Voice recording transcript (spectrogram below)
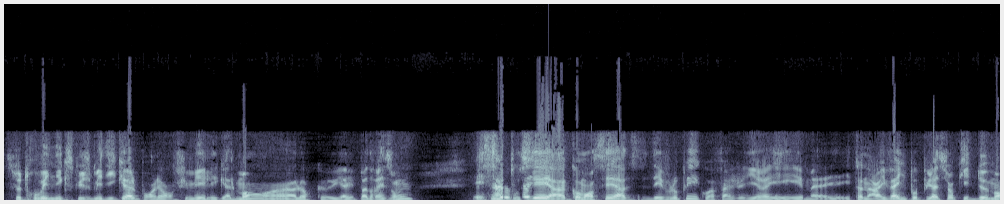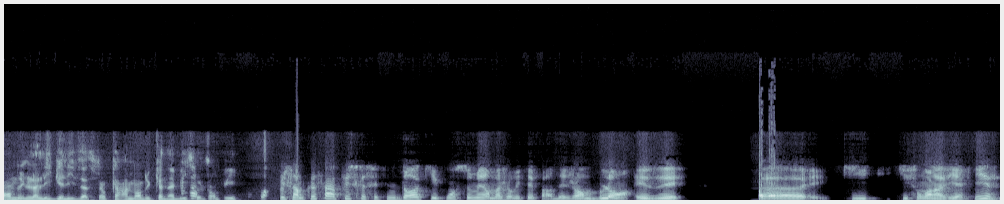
se trouver une excuse médicale pour aller en fumer légalement, hein, alors qu'il n'y avait pas de raison. Et ça a poussé à commencer à se développer, quoi. Enfin, je veux dire, et t'en arrives à une population qui demande la légalisation carrément du cannabis Ah. aujourd'hui. encore plus simple que ça, puisque c'est une drogue qui est consommée en majorité par des gens blancs, aisés, euh, qui, qui sont dans la vie active,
